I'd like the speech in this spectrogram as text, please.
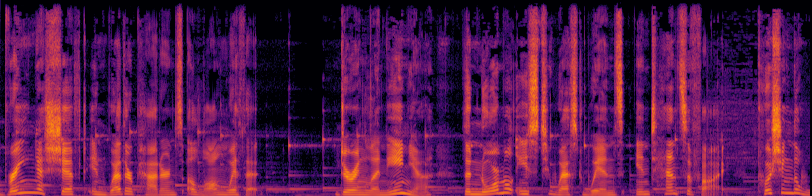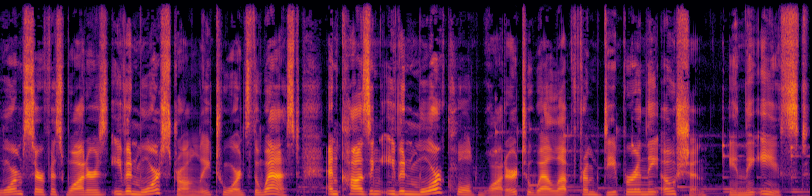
bringing a shift in weather patterns along with it. During La Nina, the normal east to west winds intensify, pushing the warm surface waters even more strongly towards the west and causing even more cold water to well up from deeper in the ocean in the east.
